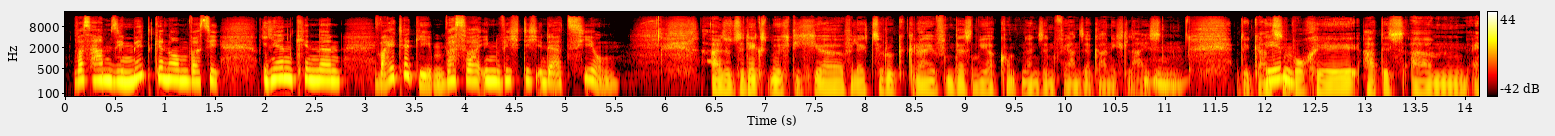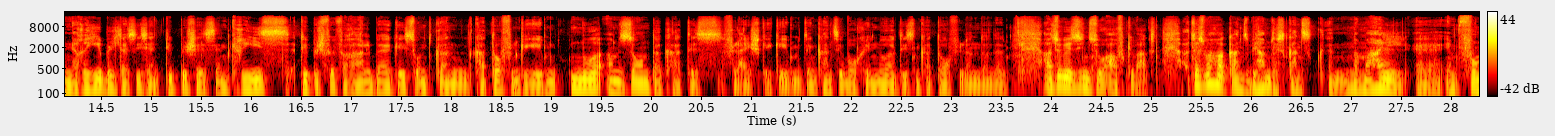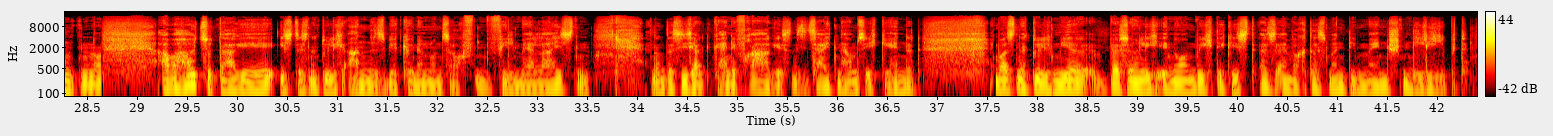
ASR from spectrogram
Was haben Sie mitgenommen, was Sie Ihren Kindern weitergeben? Was war Ihnen wichtig in der Erziehung? Also zunächst möchte ich äh, vielleicht zurückgreifen, dass wir konnten uns den Fernseher gar nicht leisten. Mhm. Die ganze Eben. Woche hat es ähm, ein Riebel, das ist ein typisches, ein Grieß, typisch für Vorarlberg ist und Kartoffeln gegeben. Nur am Sonntag hat es Fleisch gegeben. Die ganze Woche nur diesen Kartoffeln. Und, und, also wir sind so aufgewachsen. Das war ganz, wir haben das ganz äh, normal äh, empfunden. Aber heutzutage ist es natürlich anders. Wir können uns auch viel mehr leisten. Und das ist ja keine Frage. Die Zeiten haben sich sich geändert. Was natürlich mir persönlich enorm wichtig ist, also einfach, dass man die Menschen liebt.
